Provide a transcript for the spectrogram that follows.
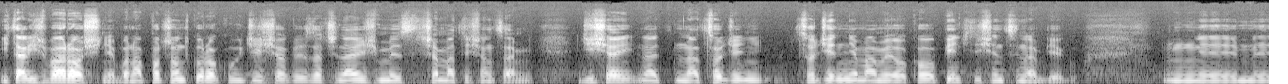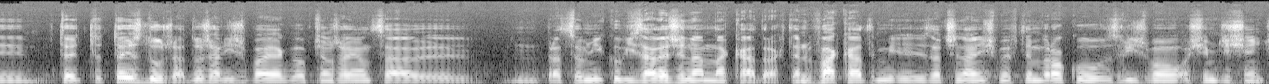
i ta liczba rośnie, bo na początku roku gdzieś zaczynaliśmy z trzema tysiącami. Dzisiaj na, na co dzień, codziennie mamy około 5 tysięcy na biegu. Ym, y, To, to, to jest duża, duża liczba jakby obciążająca y, pracowników i zależy nam na kadrach. Ten wakat y, zaczynaliśmy w tym roku z liczbą 80.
